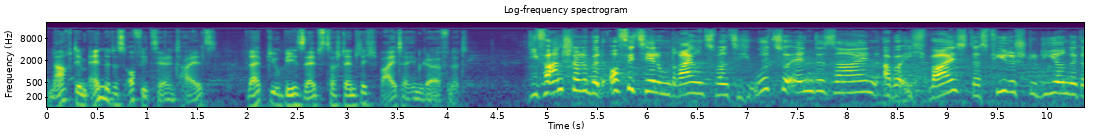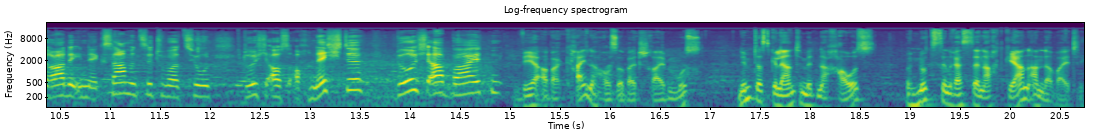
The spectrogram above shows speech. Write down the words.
Nach dem Ende des offiziellen Teils bleibt die UB selbstverständlich weiterhin geöffnet. Die Veranstaltung wird offiziell um 23 Uhr zu Ende sein, aber ich weiß, dass viele Studierende gerade in Examenssituationen durchaus auch Nächte durcharbeiten. Wer aber keine Hausarbeit schreiben muss, nimmt das Gelernte mit nach Haus und nutzt den Rest der Nacht gern anderweitig.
